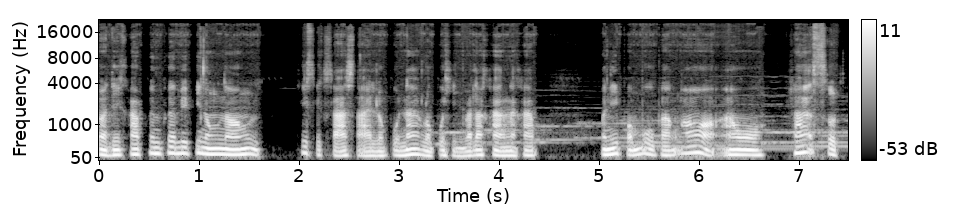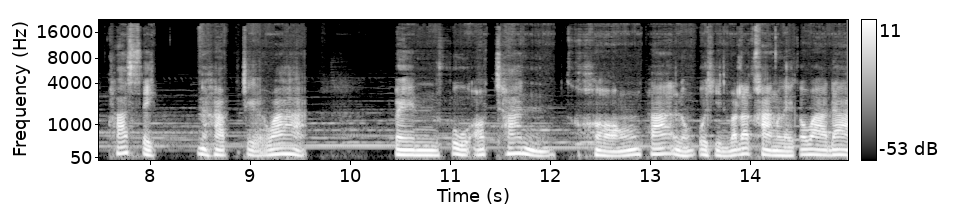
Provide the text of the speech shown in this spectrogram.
สวัสดีครับเพื่อนๆพี่ๆน้องๆ ที่ศึกษาสายหลวงปู่นาคหลวงปู่หินวัดระฆังนะครับ วันนี้ผมอู่บางอ้อเอาพระสุดคลาสสิกนะครับถือว่าเป็น full option ของพระหลวงปู่หินวัดระฆังเลยก็ว่าได้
